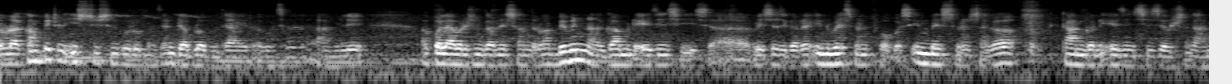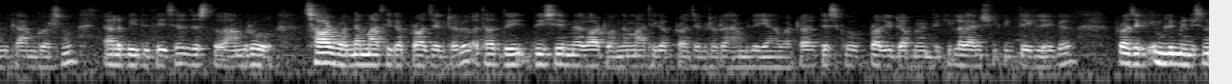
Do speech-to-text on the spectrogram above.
एउटा कम्पिटेन्ट इन्स्टिट्युसनको रूपमा चाहिँ डेभलप हुँदै आइरहेको छ। हामीले कोलाबोरेसन गर्ने सन्दर्भमा विभिन्न गभर्मेन्ट एजेन्सिज विशेष गरेर इन्भेस्टमेन्ट फोकस इन्भेस्टमेन्टसँग काम गर्ने एजेन्सिजहरूसँग हामी काम गर्छौँ। यहाँलाई विदितै छ जस्तो हाम्रो छभन्दा माथिका प्रोजेक्टहरू अथवा दुई दुई सय मेगावाटभन्दा माथिका प्रोजेक्टहरू हामीले यहाँबाट त्यसको प्रोजेक्ट डेभलपमेन्टदेखि लगानी स्वीकृतिदेखि लिएर प्रोजेक्ट इम्प्लिमेन्टेसन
